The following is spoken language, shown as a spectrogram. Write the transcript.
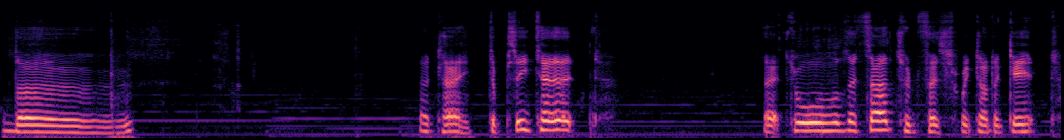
No. Okay, depleted. That's all the sergeant fish we gotta get.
